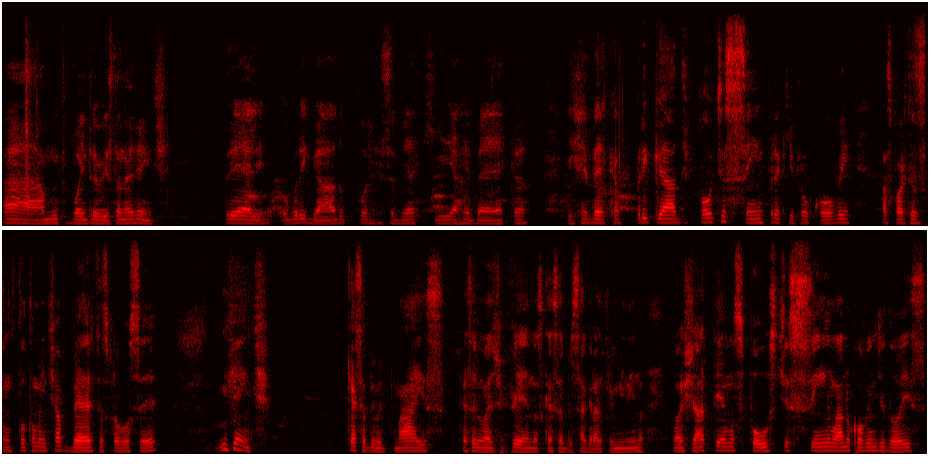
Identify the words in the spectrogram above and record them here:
Ah, muito boa entrevista, né, gente? Trielle, obrigado por receber aqui a Rebeca. E Rebeca, obrigado e volte sempre aqui para o Coven. As portas estão totalmente abertas para você. E, gente, quer saber mais? Quer saber mais de Vênus? Quer saber do Sagrado Feminino? Nós já temos posts sim lá no Covend 2.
